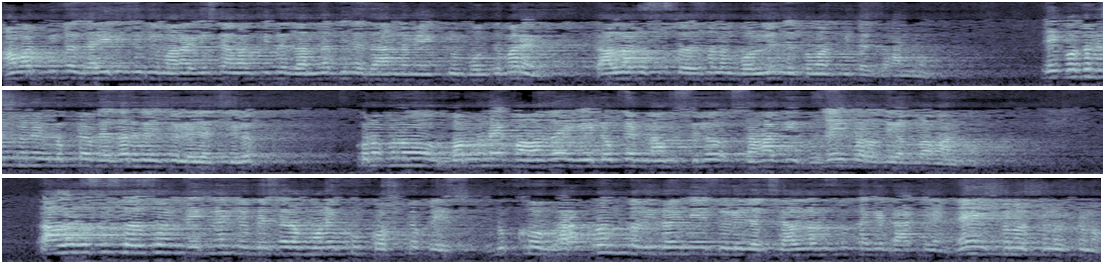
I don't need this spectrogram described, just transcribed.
আমার পিতা জাহিরি যদি মারা গেছে, আমার পিতা জান্নাতি না জাহান নামে একটু বলতে পারেন? তা আল্লাহ রসুলাম বললেন যে, তোমার পিতা জাহান নামে এই কথাটা শুনে লোকটা বেজার হয়ে চলে যাচ্ছিল। কোন কোন বর্ণনায় পাওয়া যায়, এই লোকের নাম ছিল সাহাবি হুজাই ফরদি আল্লাহ মানহ আল্লাহ রসুল দেখলেন যে বেচারা মনে খুব কষ্ট পেয়েছে, দুঃখ ভারাক্রান্ত হৃদয় নিয়ে চলে যাচ্ছে। আল্লাহ রসুল তাকে ডাকলেন, এই শোনো শোনো শোনো।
